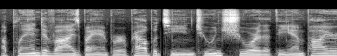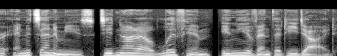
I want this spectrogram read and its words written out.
a plan devised by Emperor Palpatine to ensure that the Empire and its enemies did not outlive him in the event that he died.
